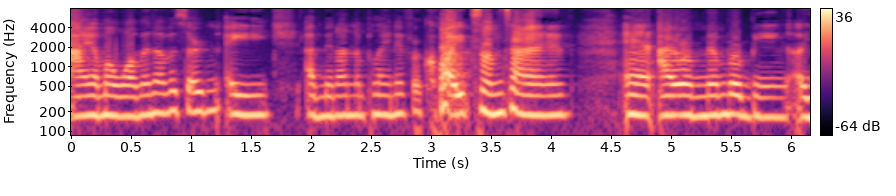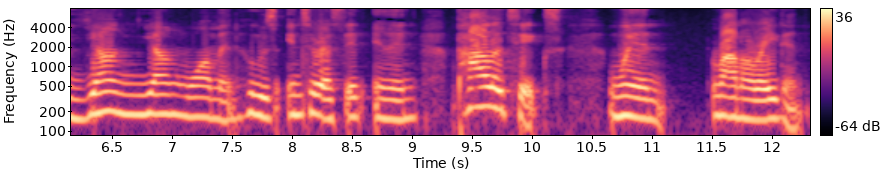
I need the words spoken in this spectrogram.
I am a woman of a certain age. I've been on the planet for quite some time. And I remember being a young, young woman who was interested in politics when Ronald Reagan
